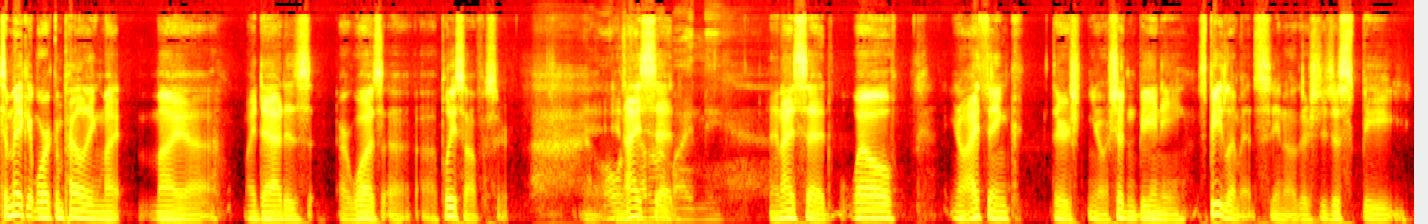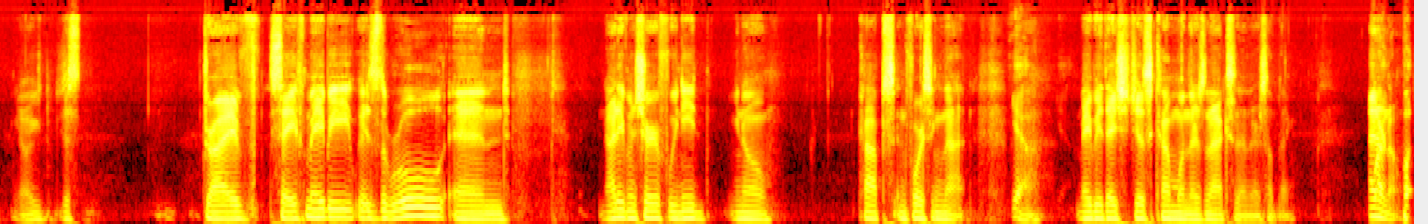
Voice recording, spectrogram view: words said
to make it more compelling, my my uh, my dad is or was a, a police officer, Always and I said, remind me. and I said, well, you know, I think there's you know shouldn't be any speed limits. You know, there should just be you know you just drive safe. Maybe is the rule, and not even sure if we need you know cops enforcing that. Yeah. Maybe they should just come when there's an accident or something. I don't know. but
